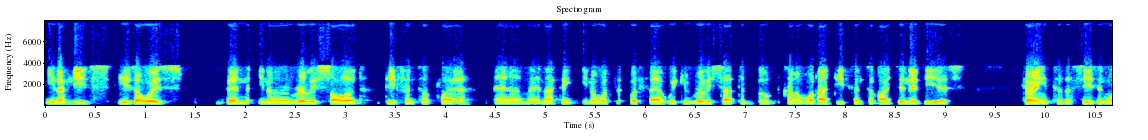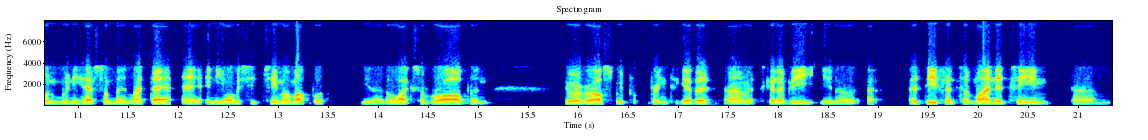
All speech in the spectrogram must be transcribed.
you know, he's he's always been you know a really solid defensive player. Um, and I think you know with with that we can really start to build kind of what our defensive identity is going into the season when when you have something like that, and, and you obviously team them up with you know the likes of Rob and whoever else we bring together. Um, it's going to be you know a defensive minded team um,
